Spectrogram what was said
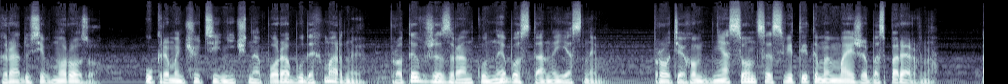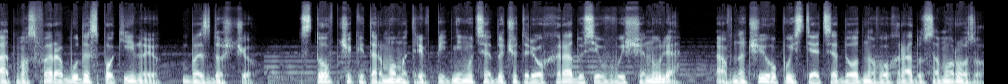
градусів морозу. У Кременчуці нічна пора буде хмарною, проте вже зранку небо стане ясним. Протягом дня сонце світитиме майже безперервно. Атмосфера буде спокійною, без дощу. Стовпчики термометрів піднімуться до 4 градусів вище нуля, а вночі опустяться до 1 градуса морозу.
